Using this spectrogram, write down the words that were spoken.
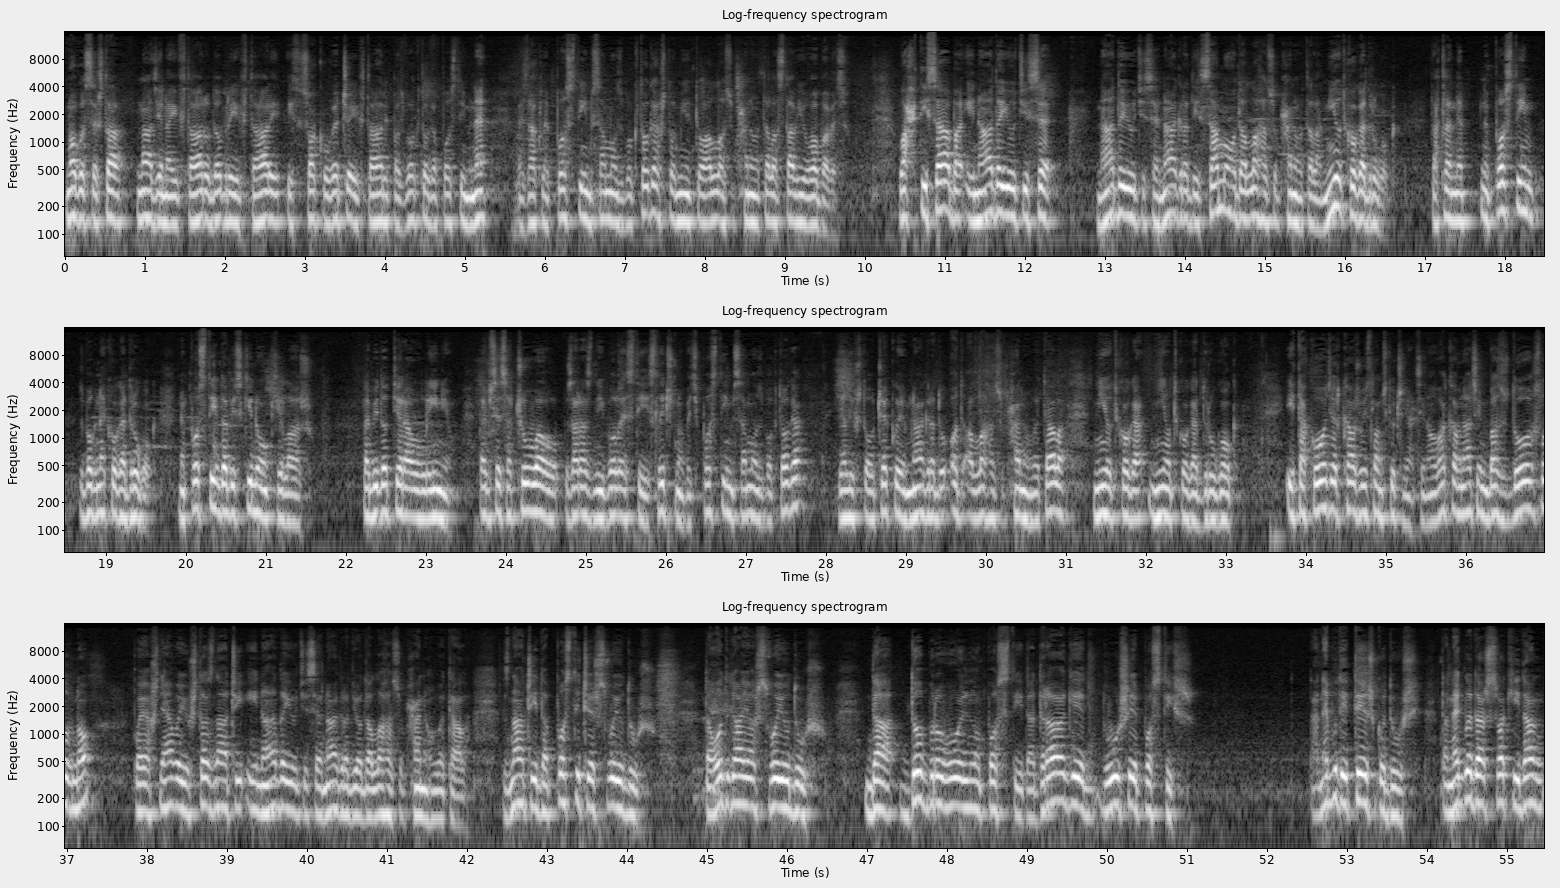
mnogo se šta nađe na iftaru, dobri iftari i svaku večer iftari pa zbog toga postim, ne, već dakle postim samo zbog toga što mi je to Allah subhanahu wa ta'ala stavio u obavezu. Vahtisaba i nadajući se, nadajući se nagradi samo od Allaha subhanahu wa ta'ala, ni od koga drugog. Dakle, ne, ne postim zbog nekoga drugog. Ne postim da bi skinuo kilažu, da bi dotjerao liniju, da bi se sačuvao zaraznih bolesti i slično, već postim samo zbog toga, jeli što očekujem nagradu od Allaha subhanahu wa ta'ala, ni od koga, ni od koga drugog. I također kažu islamski učenjaci, na ovakav način baš doslovno pojašnjavaju šta znači i nadajući se nagradi od Allaha subhanahu wa ta'ala. Znači da postičeš svoju dušu, da odgajaš svoju dušu, da dobrovoljno posti, da drage duše postiš. Da ne bude teško duši, da ne gledaš svaki dan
